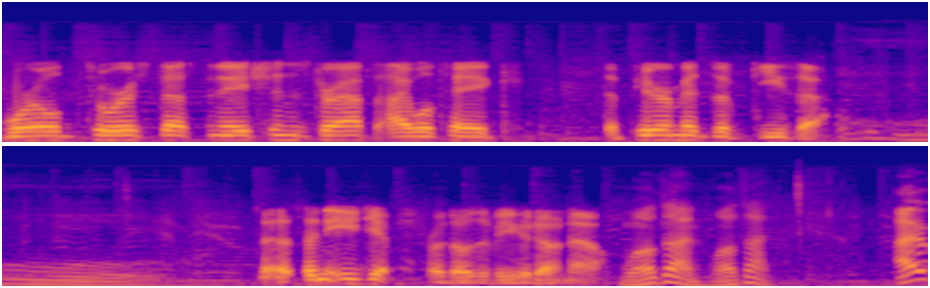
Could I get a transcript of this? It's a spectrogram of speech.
World Tourist Destinations draft, I will take the Pyramids of Giza. That's in Egypt, for those of you who don't know. Well done. Well done. I,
